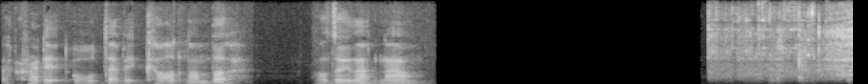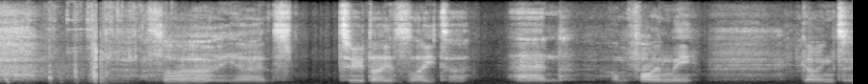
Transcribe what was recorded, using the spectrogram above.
a credit or debit card number. I'll do that now. So, yeah, it's two days later, and I'm finally going to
